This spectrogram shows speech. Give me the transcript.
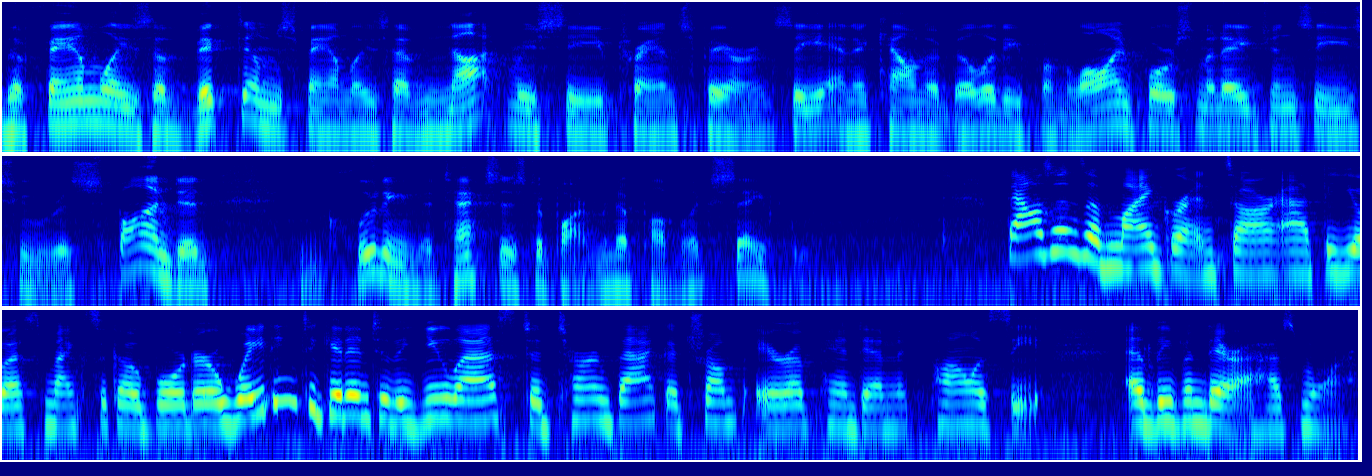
the families of victims' families have not received transparency and accountability from law enforcement agencies who responded, including the Texas Department of Public Safety. Thousands of migrants are at the U.S. Mexico border waiting to get into the U.S. to turn back a Trump era pandemic policy. Ed Lavandera has more.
